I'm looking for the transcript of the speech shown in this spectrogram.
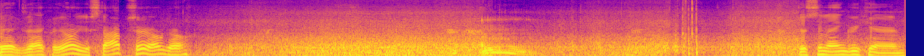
Yeah, exactly. Oh, you stop? Sure, I'll go. Just an angry Karen.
